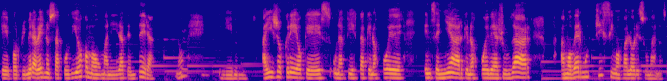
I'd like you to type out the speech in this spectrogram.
que por primera vez nos sacudió como humanidad entera. ¿no? Y ahí yo creo que es una fiesta que nos puede enseñar, que nos puede ayudar a mover muchísimos valores humanos.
